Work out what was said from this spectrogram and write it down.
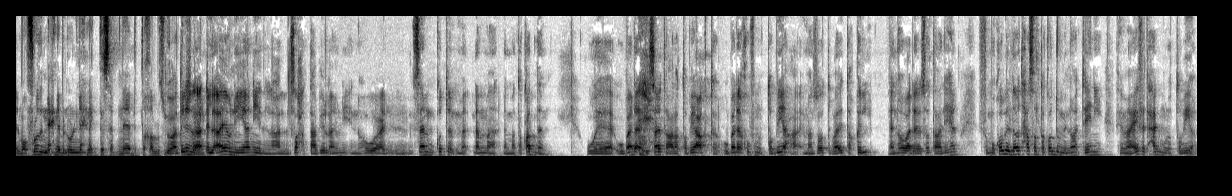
المفروض إن إحنا بنقول إن إحنا اكتسبناه بالتخلص من وبعدين الآيوني يعني على صح التعبير الآيوني إن هو الإنسان من كتر ما- لما لما تقدم وبدأ يسيطر على الطبيعة أكتر وبدأ خوفه من الطبيعة المنظورات الطبيعيه تقل لأن هو بدأ يسيطر عليها في مقابل دوت حصل تقدم من نوع تاني في معرفة حجمه للطبيعة.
